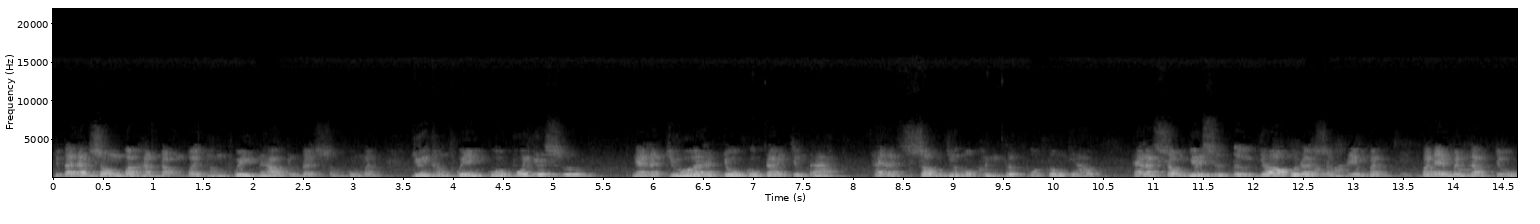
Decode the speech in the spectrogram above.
Chúng ta đang sống và hành động bởi thẩm quyền nào trong đời sống của mình. Dưới thẩm quyền của vua Giêsu ngài là Chúa là chủ cuộc đời chúng ta. Hay là sống dưới một hình thức của tôn giáo, hay là sống dưới sự tự do của đời sống riêng mình và để mình làm chủ.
